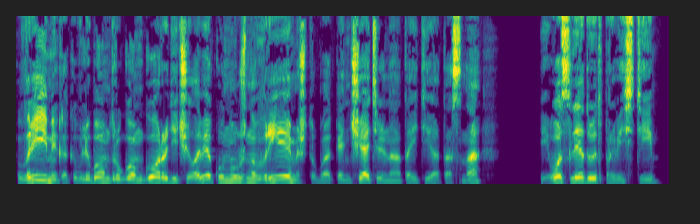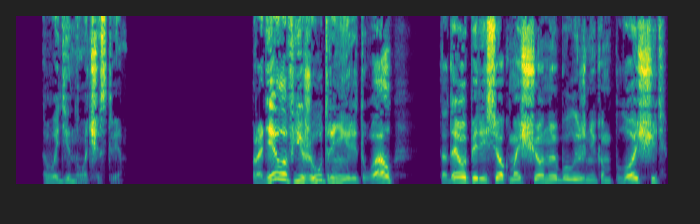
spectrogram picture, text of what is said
В Риме, как и в любом другом городе, человеку нужно время, чтобы окончательно отойти от сна, его следует провести в одиночестве. Проделав ежеутренний ритуал, Тадео пересек мощенную булыжником площадь,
